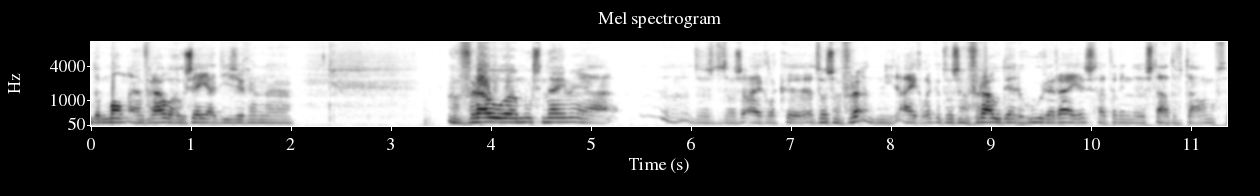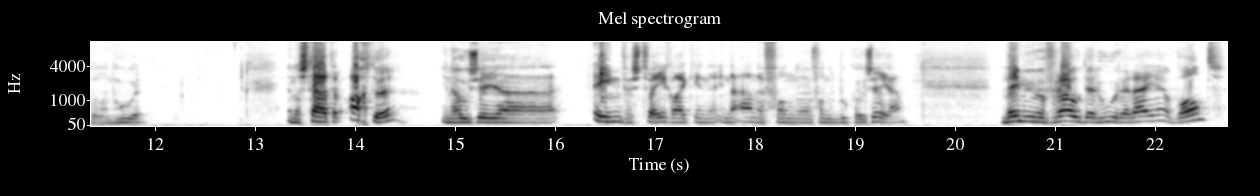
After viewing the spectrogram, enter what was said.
de man en vrouw. Hosea die zich een, een vrouw moest nemen. Ja, het was, eigenlijk, eh, het was een vrouw, niet eigenlijk, het was een vrouw der hoererijen, staat er in de Statenvertaling, oftewel een hoer. En dan staat er achter, in Hosea 1, vers 2, gelijk in, in de aanhef van, eh, van het boek Hosea. Neem u een vrouw der hoererijen, want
